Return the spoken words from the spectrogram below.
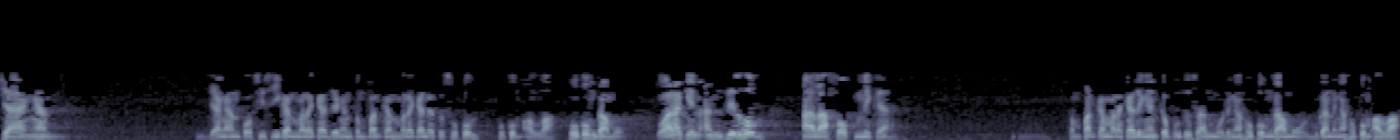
jangan Jangan posisikan mereka, jangan tempatkan mereka di atas hukum hukum Allah, hukum kamu. Walakin anzilhum ala hukmika. Tempatkan mereka dengan keputusanmu, dengan hukum kamu, bukan dengan hukum Allah.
